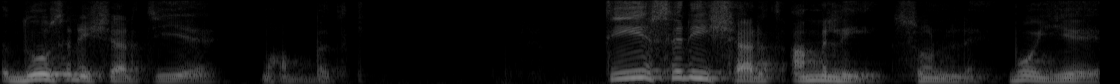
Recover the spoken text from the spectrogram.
دوسری شرط یہ ہے محبت کی۔ تیسری شرط عملی، سن لیں، وہ یہ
